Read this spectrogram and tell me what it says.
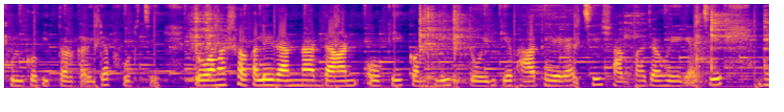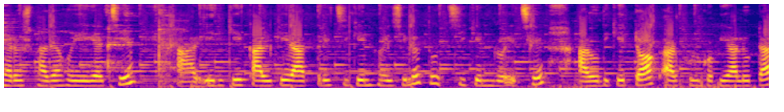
ফুলকপির তরকারিটা ফুটছে। তো আমার সকালে রান্না ডান, ওকে কমপ্লিট তো এদিকে ভাত হয়ে গেছে, শাক ভাজা হয়ে গেছে, ঢেঁড়স ভাজা হয়ে গেছে। আর এদিকে কালকে রাত্রে চিকেন হয়েছিল, তো চিকেন রয়েছে। আর ওদিকে টক আর ফুলকপি আলুটা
